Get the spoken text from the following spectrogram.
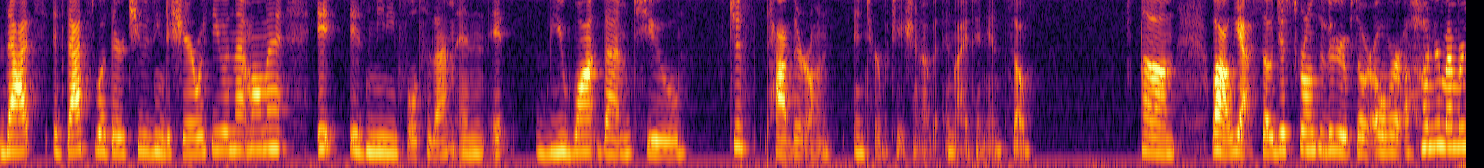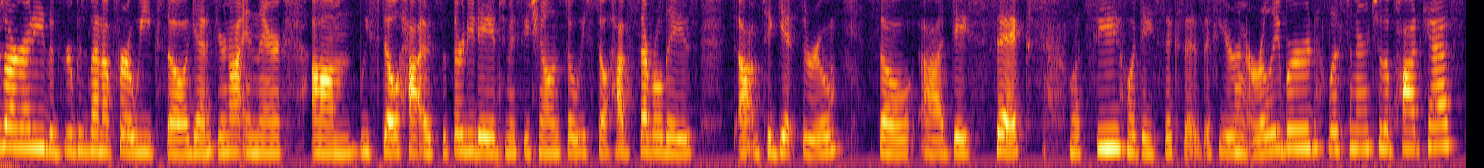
that's if that's what they're choosing to share with you in that moment, it is meaningful to them, and it you want them to just have their own interpretation of it, in my opinion. So, um, wow, yeah. So just scrolling through the group, so we're over hundred members already. The group has been up for a week. So again, if you're not in there, um, we still have it's a 30 day intimacy challenge, so we still have several days um, to get through. So uh, day six, let's see what day six is. If you're an early bird listener to the podcast,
